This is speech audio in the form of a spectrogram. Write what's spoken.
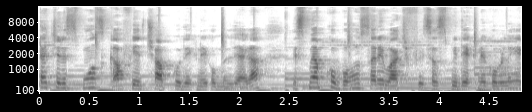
टच रिस्पॉन्स काफ़ी अच्छा आपको देखने को मिल जाएगा। इसमें आपको बहुत सारे वॉच फेसेस भी देखने को मिलेंगे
